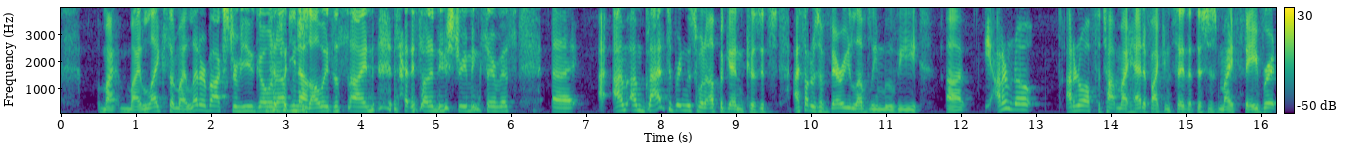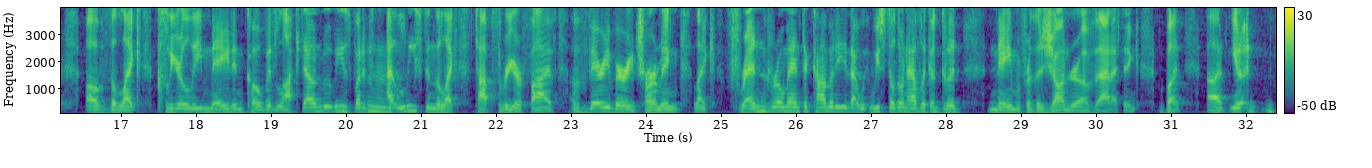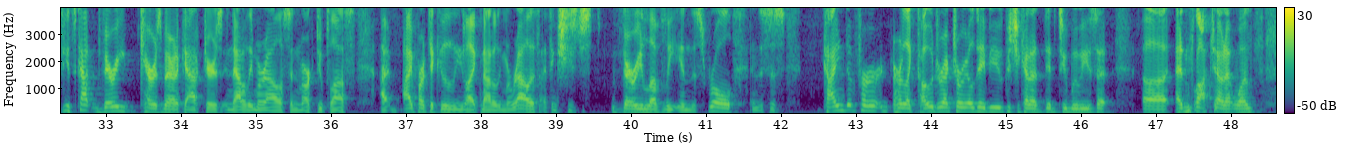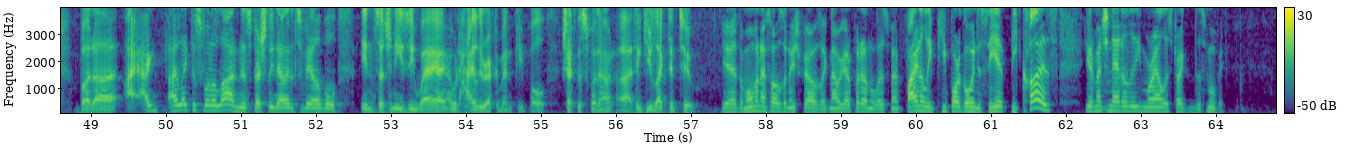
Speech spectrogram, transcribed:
my my likes on my letterboxd review going up, which is always a sign that it's on a new streaming service. Uh, I, I'm I'm glad to bring this one up again because it's I thought it was a very lovely movie. Uh, I don't know. I don't know off the top of my head if I can say that this is my favorite of the like clearly made in COVID lockdown movies, but it's at least in the like top three or five. A very, very charming, like friend romantic comedy that we, we still don't have like a good name for the genre of that, I think. But, uh, you know, it, it's got very charismatic actors in Natalie Morales and Mark Duplass. I, I particularly like Natalie Morales. I think she's just very lovely in this role. And this is kind of her her like co-directorial debut because she kind of did two movies at uh and lockdown at once but uh I, I i like this one a lot and especially now that it's available in such an easy way i, I would highly recommend people check this one out uh, i think you liked it too Yeah, the moment I saw it was on HBO, I was like, now we got to put it on the list, man. Finally, people are going to see it because you had mentioned Natalie Morales directed this movie.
